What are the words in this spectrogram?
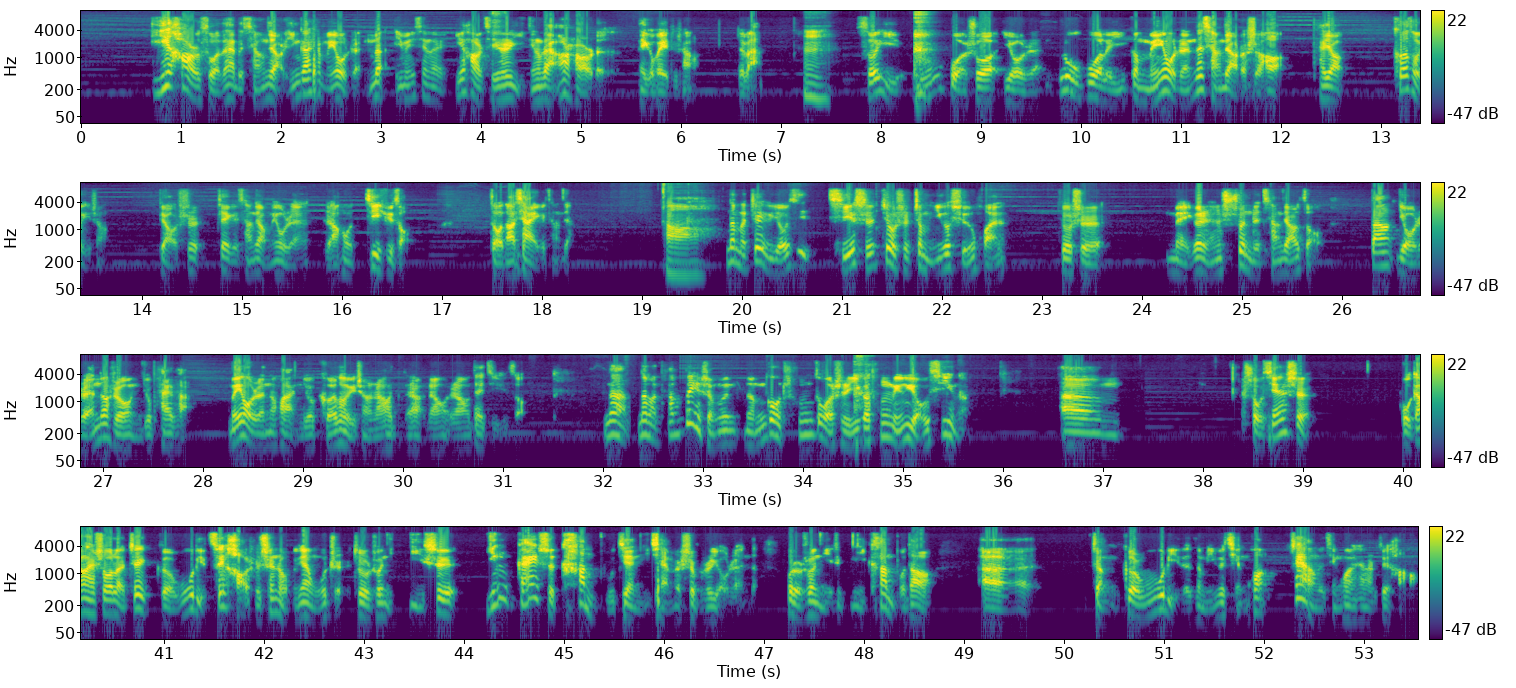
一号所在的墙角应该是没有人的，因为现在一号其实已经在二号的那个位置上了，对吧？嗯。所以，如果说有人路过了一个没有人的墙角的时候，他要咳嗽一声，表示这个墙角没有人，然后继续走，走到下一个墙角。啊，那么这个游戏其实就是这么一个循环，就是每个人顺着墙角走，当有人的时候你就拍他，没有人的话你就咳嗽一声，然后，然后，然后，然后再继续走。那，那么它为什么能够称作是一个通灵游戏呢？嗯。首先是，我刚才说了，这个屋里最好是伸手不见五指，就是说你你是应该是看不见你前面是不是有人的，或者说你你看不到呃整个屋里的这么一个情况，这样的情况下是最好。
